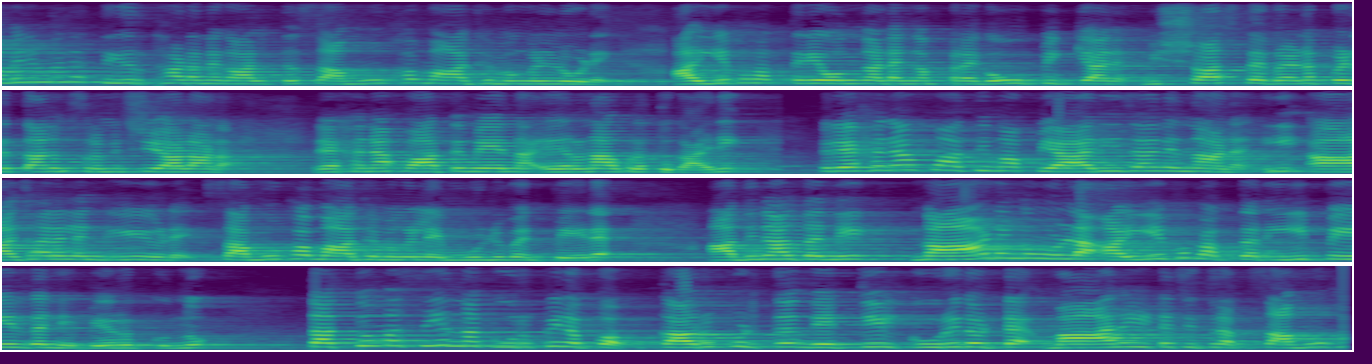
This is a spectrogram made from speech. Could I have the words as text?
ശബരിമല തീർത്ഥാടന കാലത്ത് സമൂഹ മാധ്യമങ്ങളിലൂടെ അയ്യപ്പ ഭക്തരെ ഒന്നടങ്കം പ്രകോപിപ്പിക്കാനും വിശ്വാസത്തെ വ്രണപ്പെടുത്താനും ശ്രമിച്ചയാളാണ് രഹന ഫാത്തിമ എന്ന എറണാകുളത്തുകാരി. രഹന ഫാത്തിമ പ്യാരിജാൻ എന്നാണ് ഈ ആചാരലംഘികയുടെ സമൂഹ മാധ്യമങ്ങളിലെ മുഴുവൻ പേര്. അതിനാൽ തന്നെ നാടെങ്ങുമുള്ള അയ്യപ്പ ഭക്തർ ഈ പേര് തന്നെ വെറുക്കുന്നു. തത്വമസി എന്ന കുറിപ്പിനൊപ്പം കറുപ്പുടുത്ത് നെറ്റിയിൽ കുറിതൊട്ട് മാലയിട്ട ചിത്രം സമൂഹ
